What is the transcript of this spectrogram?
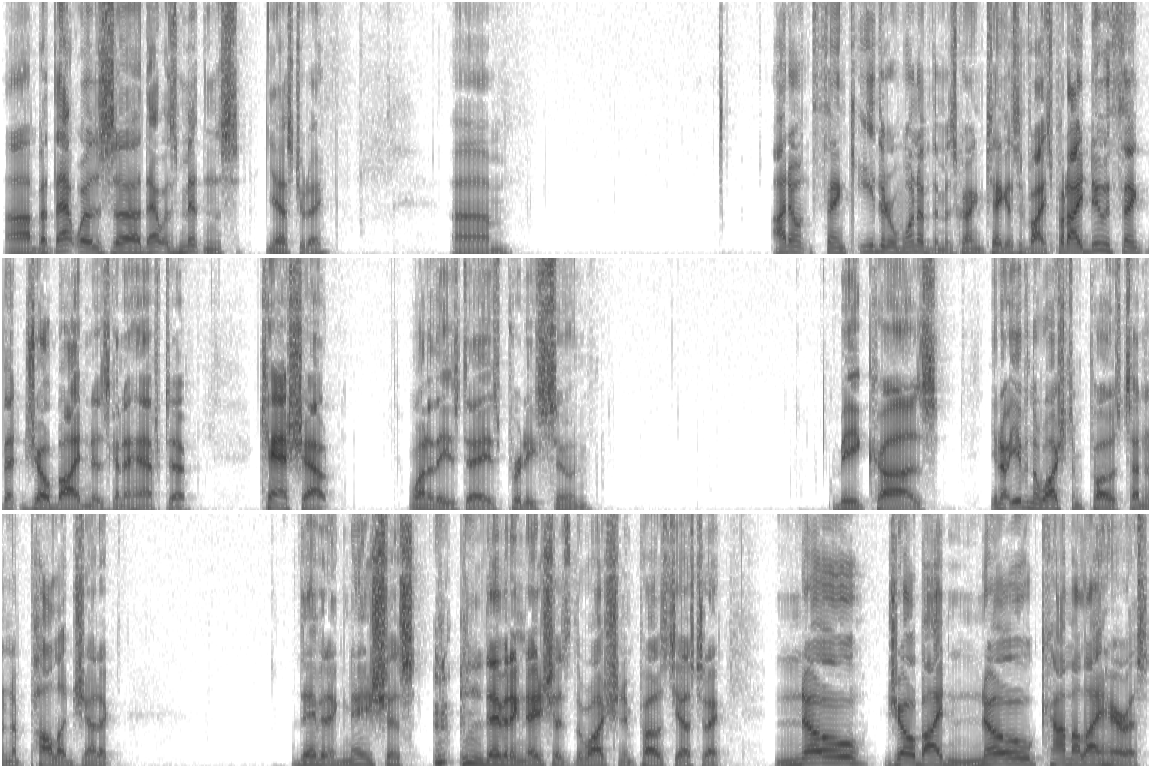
Uh, but that was uh, that was Mittens yesterday. Um, I don't think either one of them is going to take his advice, but I do think that Joe Biden is going to have to cash out one of these days pretty soon because, you know, even the Washington Post had an apologetic David Ignatius, David Ignatius, the Washington Post yesterday, no Joe Biden, no Kamala Harris.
